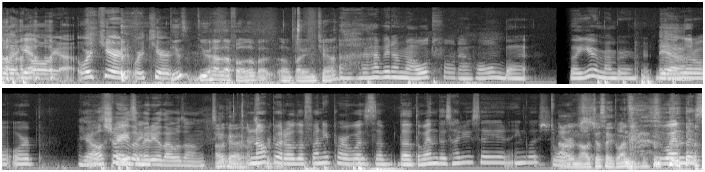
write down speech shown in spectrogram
Like, like, yeah. oh yeah, we're cured, we're Do cured. you, do you have that photo by, um, by any chance? Uh, I have it on my old phone at home, but but you remember the Yeah. little orb. Yeah, I'll was show you the video that was on TV. Okay. No, pretty- but the funny part was the the duendes. How do you say it in English? I don't know. Just say one. Duendes.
